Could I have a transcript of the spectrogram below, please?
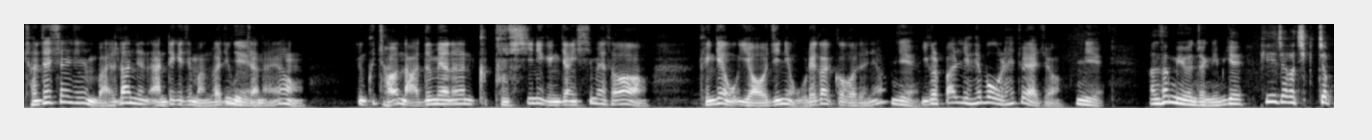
전세 시장이 지금 말도 안 되게 지금 망가지고 네. 있잖아요. 지금 그 저 놔두면은 그 불신이 굉장히 심해서 굉장히 여진이 오래 갈 거거든요. 예. 이걸 빨리 회복을 해줘야죠. 예. 안상미 위원장님 이게 피해자가 직접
